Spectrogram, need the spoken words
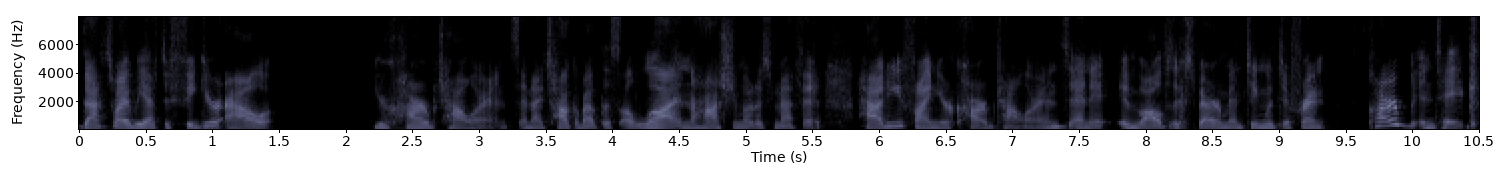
that's why we have to figure out your carb tolerance. And I talk about this a lot in the Hashimoto's method. How do you find your carb tolerance? And it involves experimenting with different carb intake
